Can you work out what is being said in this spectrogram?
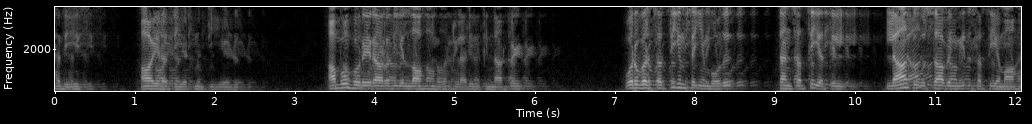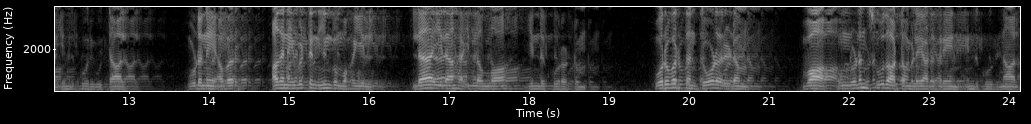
ஹதீஸ் ஆயிரத்தி எட்நூத்தி ஏழு. அபு ஹுரேரா ரதியல்லாஹும் அவர்கள் அறிவிக்கின்றார்கள் ஒருவர் சத்தியம் செய்யும் போது தன் சத்தியத்தில் லாத் உசாவின் மீது சத்தியமாக என்று கூறிவிட்டால் உடனே அவர் அதனை விட்டு நீங்கும் வகையில் ல இலாக இல்லல்லா என்று கூறட்டும். ஒருவர் தன் தோழரிடம் வா உன்னுடன் சூதாட்டம் விளையாடுகிறேன் என்று கூறினால்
